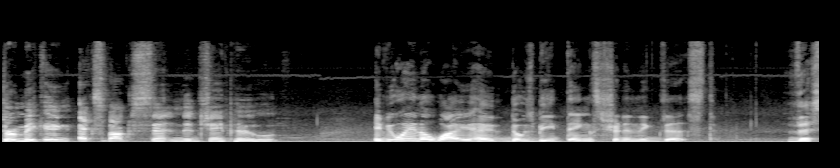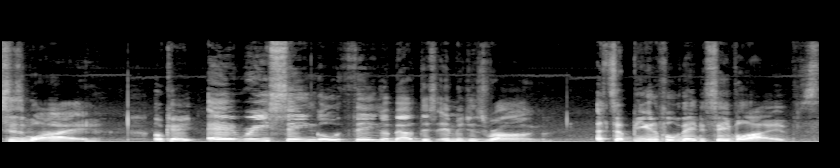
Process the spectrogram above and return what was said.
They're making Xbox scented shampoo. If you want to know why uh, those bead things shouldn't exist, this is why. Okay, every single thing about this image is wrong. It's a beautiful day to save lives.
